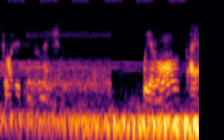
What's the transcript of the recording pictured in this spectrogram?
Distorted information. We are all, by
